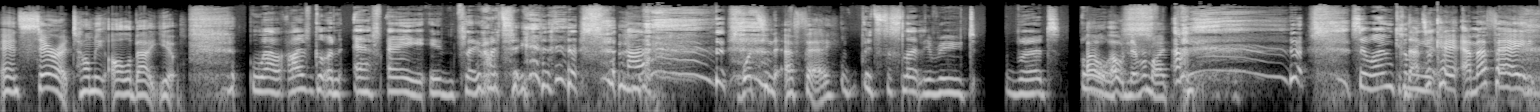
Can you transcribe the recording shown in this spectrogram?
and sarah tell me all about you Well, I've got an FA in playwriting. Uh, what's an fa it's a slightly rude word. oh oh never mind So I'm coming. that's at- okay mfa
